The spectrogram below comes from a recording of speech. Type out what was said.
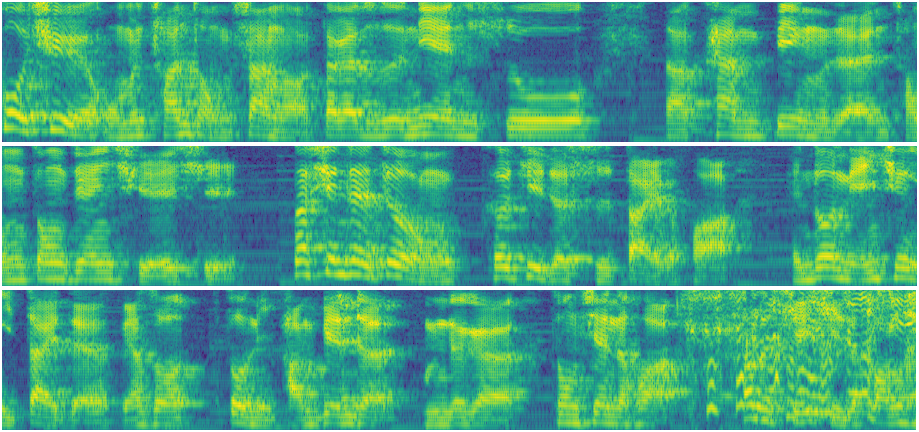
过去我们传统上哦，大概都是念书啊，看病人，从中间学习。那现在这种科技的时代的话，很多年轻一代的，比方说坐你旁边的我们这个中间的话，他的学习的方法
